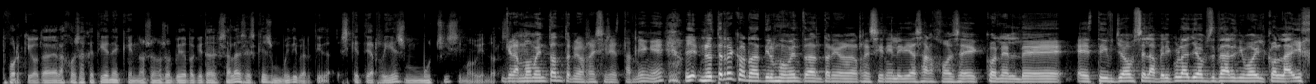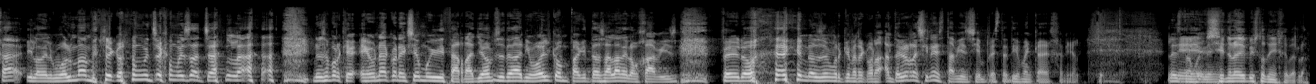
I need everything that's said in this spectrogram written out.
Porque otra de las cosas que tiene, que no se nos olvide Paquita Salas, es que es muy divertida. Es que te ríes muchísimo viendo Gran momento Antonio Resines también, ¿eh? Oye, ¿no te recuerdas a ti el momento de Antonio Resines y Lidia San José con el de Steve Jobs en la película Jobs de Danny Boyle con la hija y lo del Wallman? Me recuerda mucho como esa charla. No sé por qué, es una conexión muy bizarra. Jobs de Danny Boyle con Paquita Sala de los Javis. Pero no sé por qué me recuerda. Antonio Resines está bien siempre, este tío me cae genial. Eh, si no lo habéis visto, tenéis que verla.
